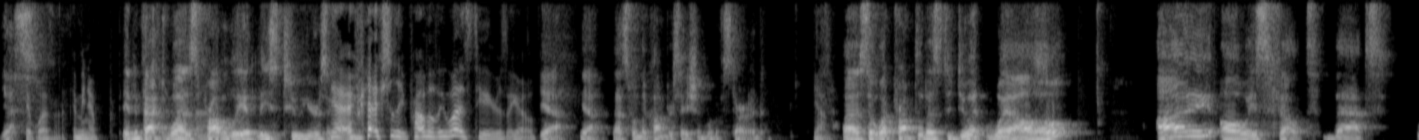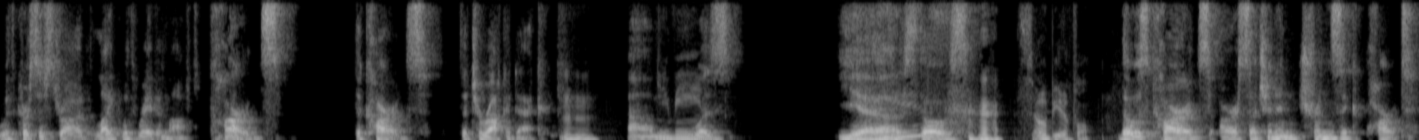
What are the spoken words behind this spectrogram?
Yes. It wasn't. I mean, it, It, in fact, was probably at least two years ago. yeah, it actually probably was two years ago. Yeah, yeah. That's when the conversation would have started. Yeah. Uh, so, what prompted us to do it? Well, I always felt that with Curse of Strahd, like with Ravenloft, cards, the cards, the Taraka deck, Mhm. um, You mean- was yes, Yes? those so beautiful. those cards are such an intrinsic part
